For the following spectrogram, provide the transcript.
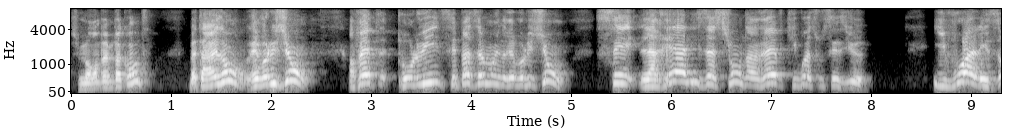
je me rends même pas compte bah, t'as raison, révolution. En fait, pour lui, c'est pas seulement une révolution, c'est la réalisation d'un rêve qu'il voit sous ses yeux. Il voit les.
